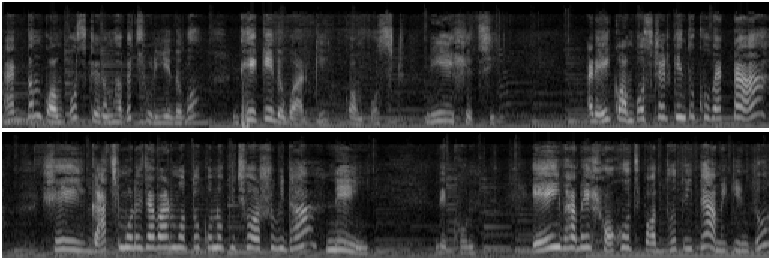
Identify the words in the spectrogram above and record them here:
একদম কম্পোস্ট এরমভাবে ছড়িয়ে দেবো, ঢেকে দেবো আর কি কম্পোস্ট নিয়ে এসেছি। আর এই কম্পোস্টের কিন্তু খুব একটা সেই গাছ মরে যাবার মতো কোনো কিছু অসুবিধা নেই। দেখুন, এইভাবে সহজ পদ্ধতিতে আমি কিন্তু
